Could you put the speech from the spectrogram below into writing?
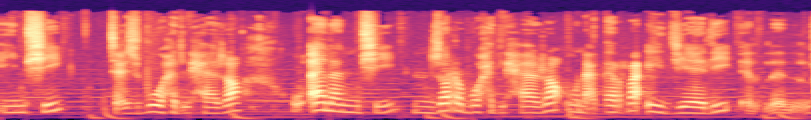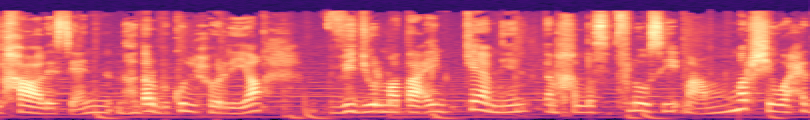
يمشي تعجبو واحد الحاجة وأنا نمشي نجرب واحد الحاجة ونعطي الرأي ديالي الخالص يعني نهضر بكل حريه فيديو المطاعم كاملين كنخلص فلوسي ما عمر شي واحد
